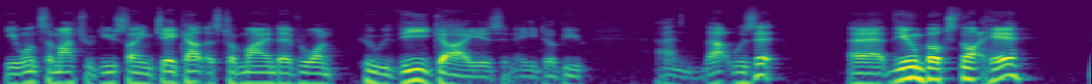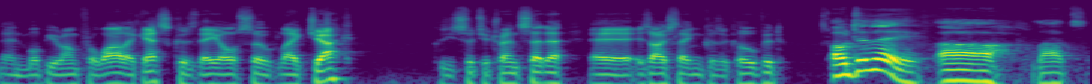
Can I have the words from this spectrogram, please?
He wants a match with new signing Jake Atlas to remind everyone who the guy is in AEW. And that was it. Uh, the Young Bucks not here, then won't be around for a while, I guess, because they also, like Jack, because he's such a trendsetter, uh, is isolating because of COVID. Oh, did they? Ah, lads.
